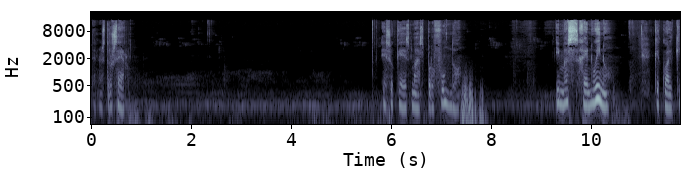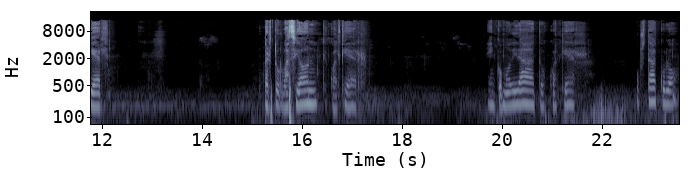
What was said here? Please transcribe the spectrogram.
de nuestro ser. Eso que es más profundo y más genuino que cualquier perturbación, que cualquier incomodidad o cualquier obstáculo.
